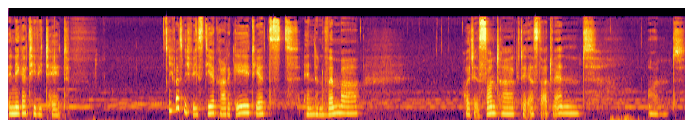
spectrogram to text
der Negativität. Ich weiß nicht, wie es dir gerade geht, jetzt Ende November Heute ist Sonntag, der erste Advent und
